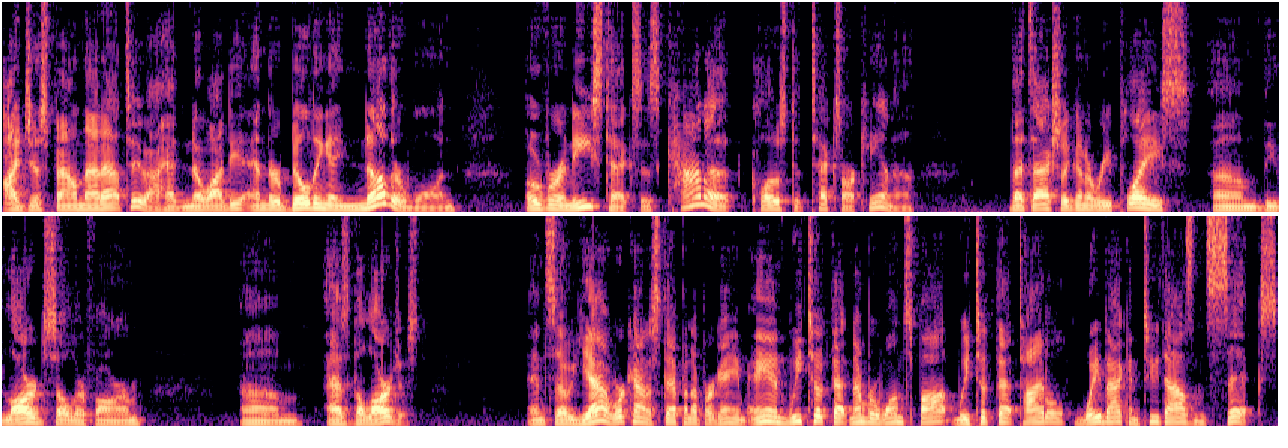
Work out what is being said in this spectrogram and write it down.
I just found that out too. I had no idea. And they're building another one over in East Texas, kind of close to Texarkana, that's actually going to replace um, the large solar farm um, as the largest. And so, yeah, we're kind of stepping up our game. And we took that number one spot. We took that title way back in 2006.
